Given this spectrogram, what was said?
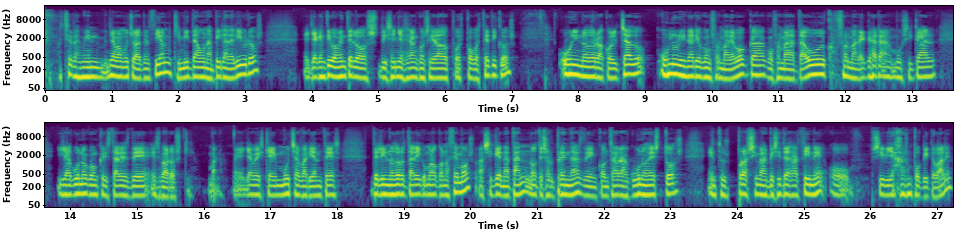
este también llama mucho la atención, que imita una pila de libros, ya que antiguamente los diseños eran considerados pues, poco estéticos, un inodoro acolchado, un urinario con forma de boca, con forma de ataúd, con forma de cara, musical y alguno con cristales de Swarovski. Bueno, eh, ya veis que hay muchas variantes del inodoro tal y como lo conocemos, así que Natán, no te sorprendas de encontrar alguno de estos en tus próximas visitas al cine o si viajas un poquito, ¿vale?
